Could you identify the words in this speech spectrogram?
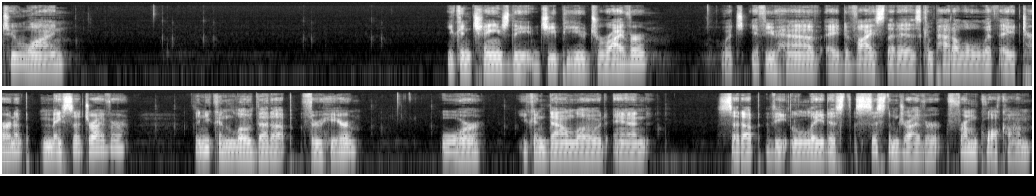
to Wine. You can change the GPU driver, which if you have a device that is compatible with a Turnip Mesa driver, then you can load that up through here. Or you can download and set up the latest system driver from Qualcomm.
